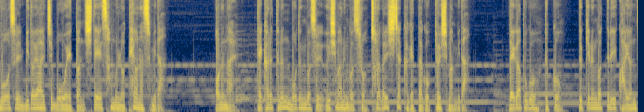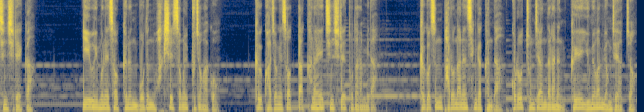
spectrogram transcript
무엇을 믿어야 할지 모호했던 시대의 산물로 태어났습니다. 어느 날, 데카르트는 모든 것을 의심하는 것으로 철학을 시작하겠다고 결심합니다. 내가 보고 듣고 느끼는 것들이 과연 진실일까? 이 의문에서 그는 모든 확실성을 부정하고 그 과정에서 딱 하나의 진실에 도달합니다. 그것은 바로 나는 생각한다, 고로 존재한다라는 그의 유명한 명제였죠.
